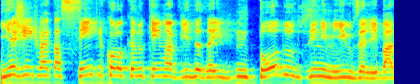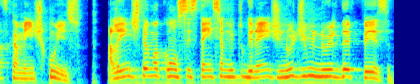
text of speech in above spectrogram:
E a gente vai estar tá sempre colocando queima-vidas aí em todos os inimigos ali, basicamente, com isso. Além de ter uma consistência muito grande no diminuir defesa.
